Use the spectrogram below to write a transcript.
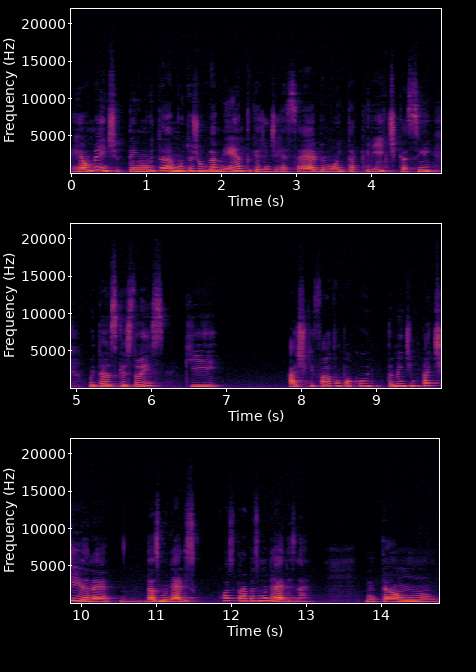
realmente tem muita, muito julgamento que a gente recebe, muita crítica, assim, muitas questões que acho que falta um pouco também de empatia, né? Das mulheres com as próprias mulheres, né? Então,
